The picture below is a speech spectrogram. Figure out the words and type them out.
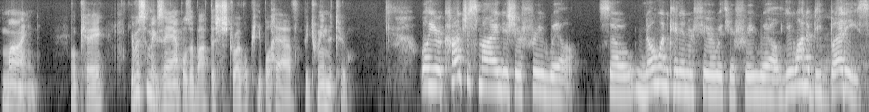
mind. Okay? Give us some examples about the struggle people have between the two. Well, your conscious mind is your free will. So no one can interfere with your free will. You want to be buddies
